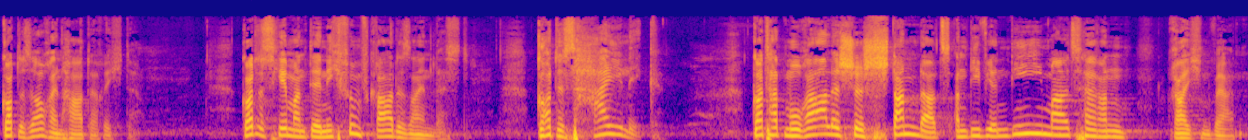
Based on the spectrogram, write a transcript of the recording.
Gott ist auch ein harter Richter. Gott ist jemand, der nicht fünf Grade sein lässt. Gott ist heilig. Gott hat moralische Standards, an die wir niemals heranreichen werden.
